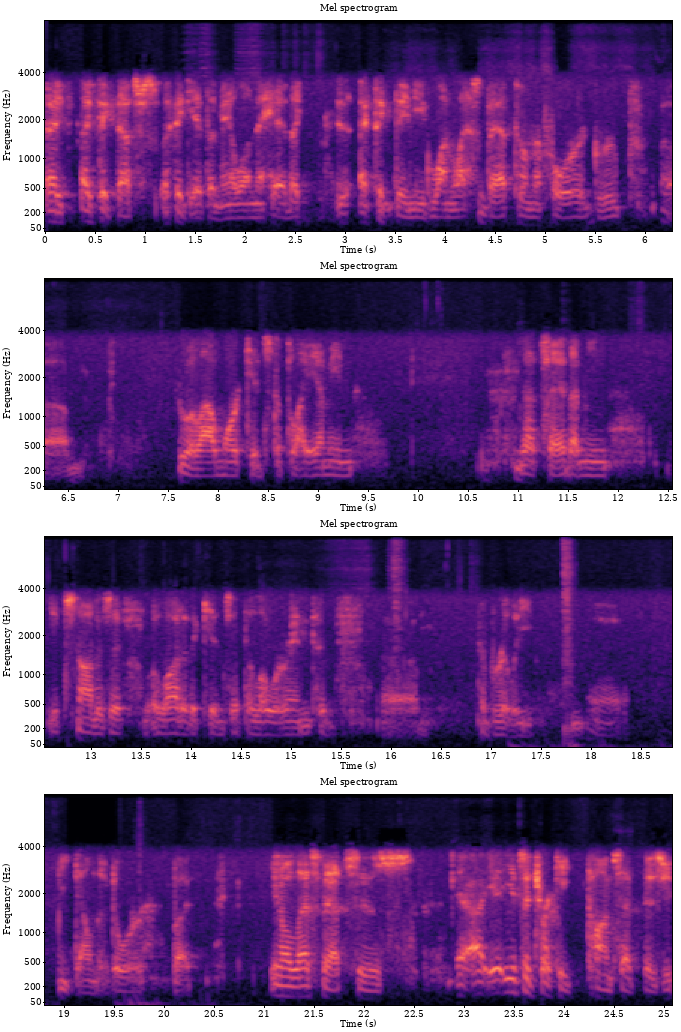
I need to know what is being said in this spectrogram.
I, I think that's I think you hit the nail on the head. I I think they need one less vet on the forward group. Um, to allow more kids to play. I mean, that said, I mean, it's not as if a lot of the kids at the lower end have um, have really uh, beat down the door. But you know, less vets is yeah, it's a tricky concept as you,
